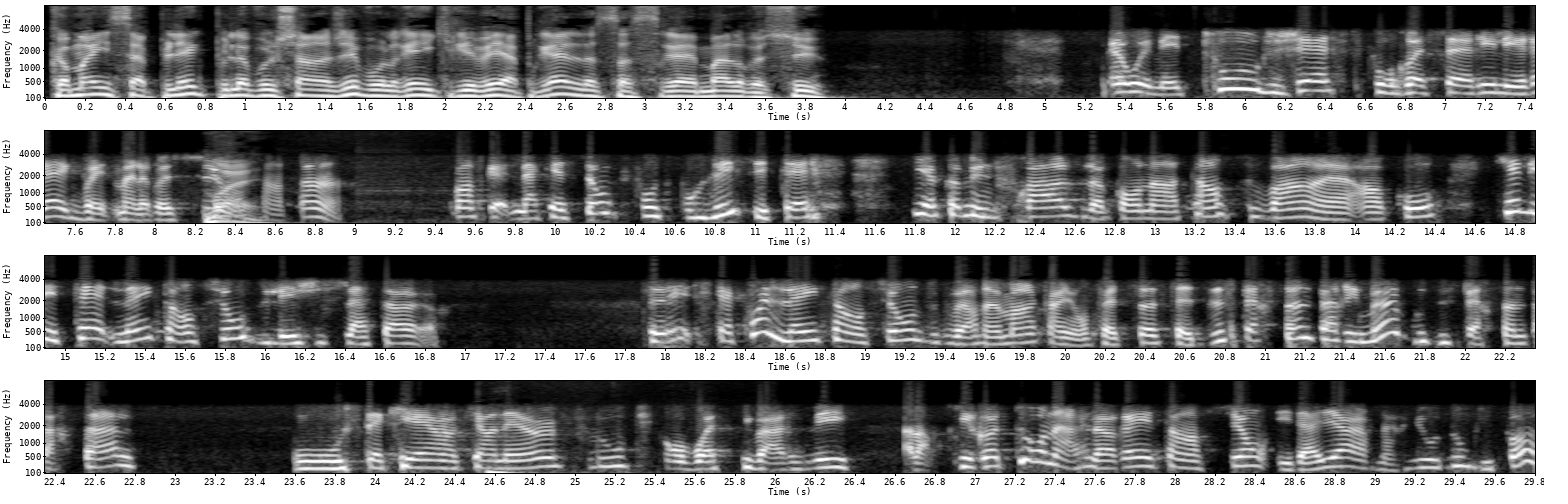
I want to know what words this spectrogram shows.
comment il s'applique, puis là, vous le changez, vous le réécrivez après, là, ça serait mal reçu. Ben oui, mais tout geste pour resserrer les règles va être mal reçu, on s'entend. Je pense que la question qu'il faut se poser, c'était, il y a comme une phrase qu'on entend souvent euh, en cours, quelle était l'intention du législateur? C'était quoi l'intention du gouvernement quand ils ont fait ça? C'était 10 personnes par immeuble ou 10 personnes par salle? Ou c'était qu'il y, en ait un flou puis qu'on voit ce qui va arriver? Alors, qu'ils retournent à leur intention. Et d'ailleurs, Mario, n'oublie pas,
